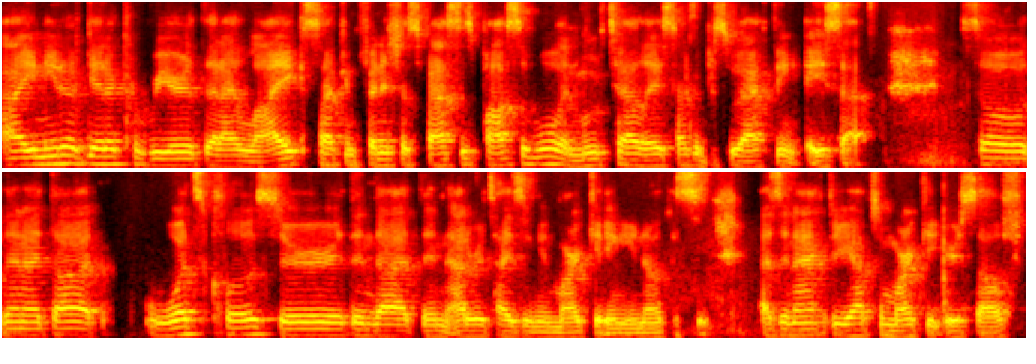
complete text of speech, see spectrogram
I need to get a career that I like so I can finish as fast as possible and move to LA so I can pursue acting ASAP. So then I thought, what's closer than that than advertising and marketing, you know, because as an actor, you have to market yourself.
